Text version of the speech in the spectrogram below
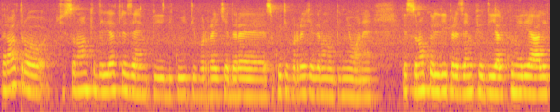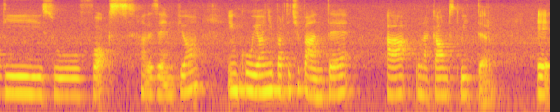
peraltro ci sono anche degli altri esempi cui chiedere, su cui ti vorrei chiedere un'opinione, che sono quelli per esempio di alcuni reality su Fox, ad esempio, in cui ogni partecipante ha un account Twitter e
